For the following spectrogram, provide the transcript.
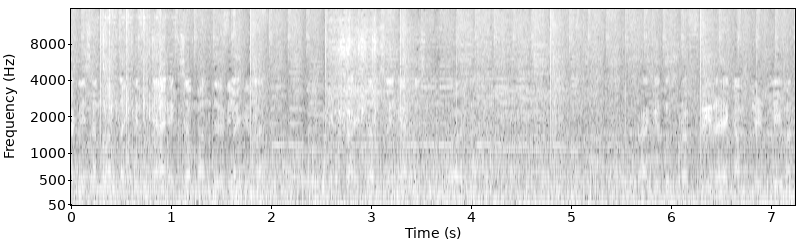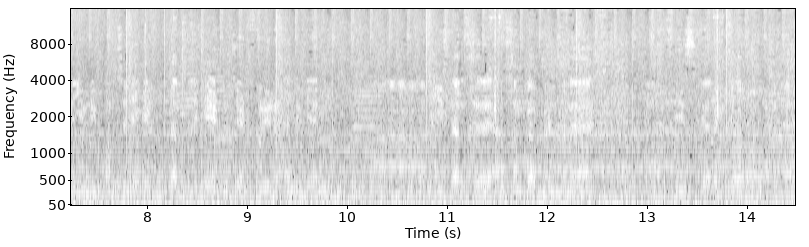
एडमिशन लेकिन यहाँ एग्ज़ाम बंद देख लगेगा तो उसका हिसाब से यहाँ एडमिशन बंद है ना और आगे तो पूरा फ्री रहे कम्प्लीटली मतलब यूनिफॉर्म से लेके किताब से लेके ए टू जेड फ्री रहे, लेकिन इस साल से असम गवर्नमेंट मैंने फ़ीस के रखो मैंने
